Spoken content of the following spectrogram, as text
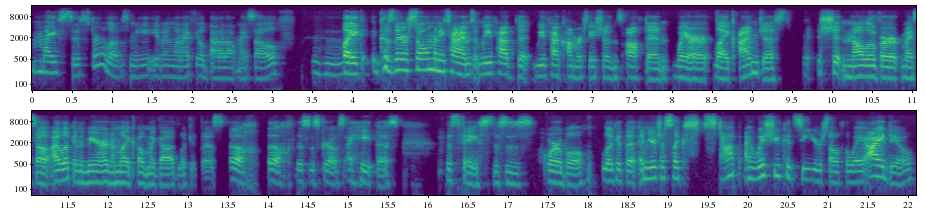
My sister loves me even when I feel bad about myself Mhm. like because there are so many times and we've had the we've had conversations often where like i'm just shitting all over myself. I look in the mirror and i'm like oh my god look at this. Ugh ugh this is gross. I hate this. This face this is horrible. Look at the and you're just like stop. I wish you could see yourself the way i do.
